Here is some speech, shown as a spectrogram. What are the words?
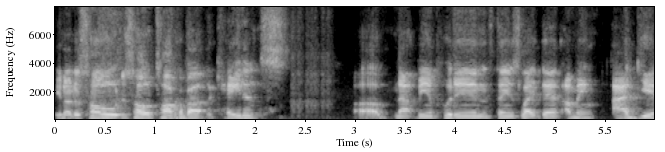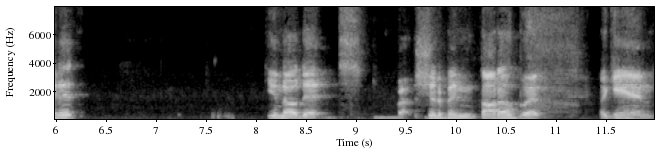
you know this whole this whole talk about the cadence uh, not being put in and things like that. I mean, I get it. You know that should have been thought of, but again,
